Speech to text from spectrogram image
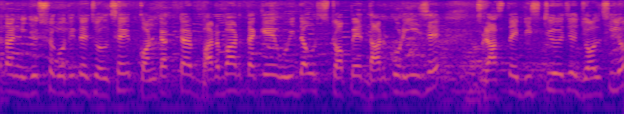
তার নিজস্ব গতিতে চলছে। কন্ট্রাক্টর বারবার তাকে উইদাউট স্টপে দাঁড় করিয়েছে। রাস্তায় বৃষ্টি হয়েছে, জল ছিল।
